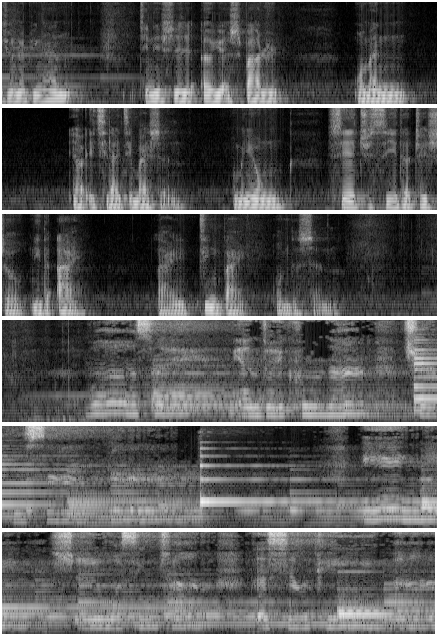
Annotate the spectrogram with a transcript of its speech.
兄们平安，今天是二月二十八日，我们要一起来敬拜神。我们用 C.H.C 的这首《你的爱》来敬拜我们的神。我虽面对苦难，却不丧胆，因你是我心肠的香平安。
